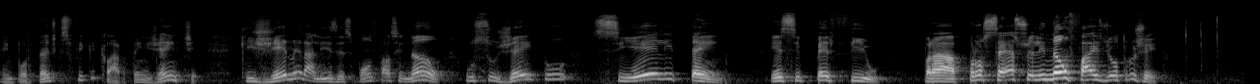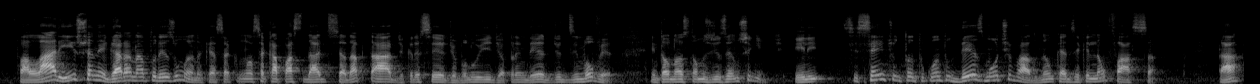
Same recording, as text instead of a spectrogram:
É importante que isso fique claro. Tem gente que generaliza esse ponto e fala assim, não, o sujeito, se ele tem esse perfil para processo, ele não faz de outro jeito. Falar isso é negar a natureza humana, que é essa nossa capacidade de se adaptar, de crescer, de evoluir, de aprender, de desenvolver. Então nós estamos dizendo o seguinte, ele se sente um tanto quanto desmotivado, não quer dizer que ele não faça. Tá?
